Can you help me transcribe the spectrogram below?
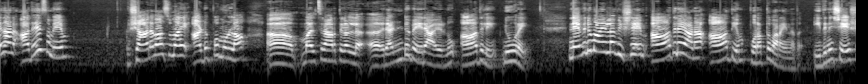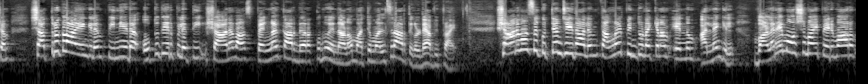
എന്നാൽ അതേസമയം ഷാനവാസുമായി അടുപ്പമുള്ള മത്സരാർത്ഥികളിൽ രണ്ടു പേരായിരുന്നു ആദിലയും നൂറയും. നെവിനുമായുള്ള വിഷയം ആദിലയാണ് ആദ്യം പുറത്തു പറയുന്നത്. ഇതിനുശേഷം ശത്രുക്കളായെങ്കിലും പിന്നീട് ഒത്തുതീർപ്പിലെത്തി ഷാനവാസ് പെങ്ങൾക്കാർ ഇറക്കുന്നു എന്നാണ് മറ്റു മത്സരാർത്ഥികളുടെ അഭിപ്രായം. ഷാനവാസ് കുറ്റം ചെയ്താലും തങ്ങൾ പിന്തുണയ്ക്കണം എന്നും അല്ലെങ്കിൽ വളരെ മോശമായി പെരുമാറും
